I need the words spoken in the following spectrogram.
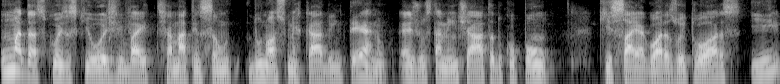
uma das coisas que hoje vai chamar a atenção do nosso mercado interno é justamente a ata do Copom, que sai agora às 8 horas e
